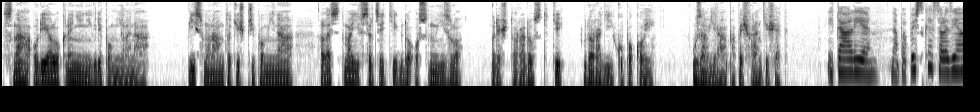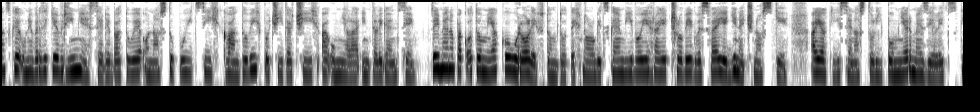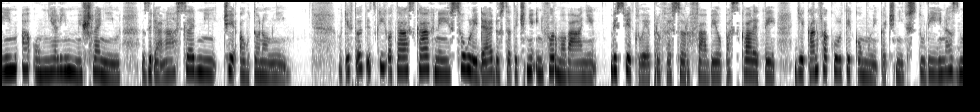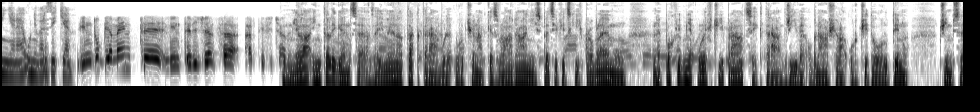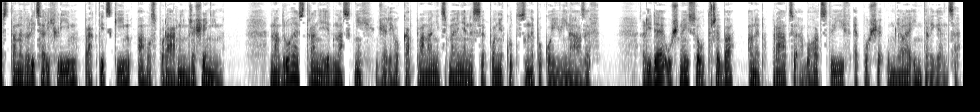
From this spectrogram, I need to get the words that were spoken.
Snaha o dialog není nikdy pomílená. Písmo nám totiž připomíná, lest mají v srdci ti, kdo osnují zlo – kdežto radost ti, kdo radí ku pokoji. Uzavírá papež František. Itálie. Na Papežské Salesiánské univerzitě v Římě se debatuje o nastupujících kvantových počítačích a umělé inteligenci. Zejména pak o tom, jakou roli v tomto technologickém vývoji hraje člověk ve své jedinečnosti a jaký se nastolí poměr mezi lidským a umělým myšlením, zda následný či autonomní. O těchto etických otázkách nejsou lidé dostatečně informováni, vysvětluje profesor Fabio Pasqualetti, děkan Fakulty komunikačních studií na zmíněné univerzitě. Umělá inteligence a zejména ta, která bude určena ke zvládání specifických problémů, nepochybně ulehčí práci, která dříve obnášela určitou rutinu, čím se stane velice rychlým, praktickým a hospodárným řešením. Na druhé straně jedna z knih Jerryho Kaplana nicméně nese poněkud znepokojivý název. Lidé už nejsou třeba, aneb práce a bohatství v epoše umělé inteligence.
